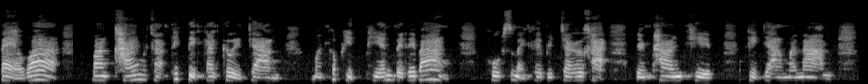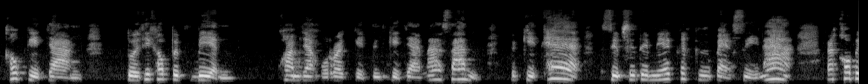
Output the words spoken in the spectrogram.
แต่ว่าบางครั้งนะคะเทคนิคการกรีดยาง มันก็ผิดเพี้ยนไปได้บ้าง ครูสมัยเคยไปเจอค่ะ อย่างทางเขตกรีดยางมานาน เขากรีดยาง โดยที่เขาไปเปลี่ยนความยาวของรอยกรีดเป็นกรีดยางหน้าสั้นไปกรีดแค่ 10เซนติเมตรก็คือแบ่งสีหน้า แล้วเขาไป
